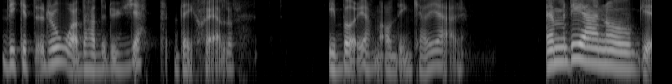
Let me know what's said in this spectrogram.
Vilket råd hade du gett dig själv i början av din karriär? Det är nog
